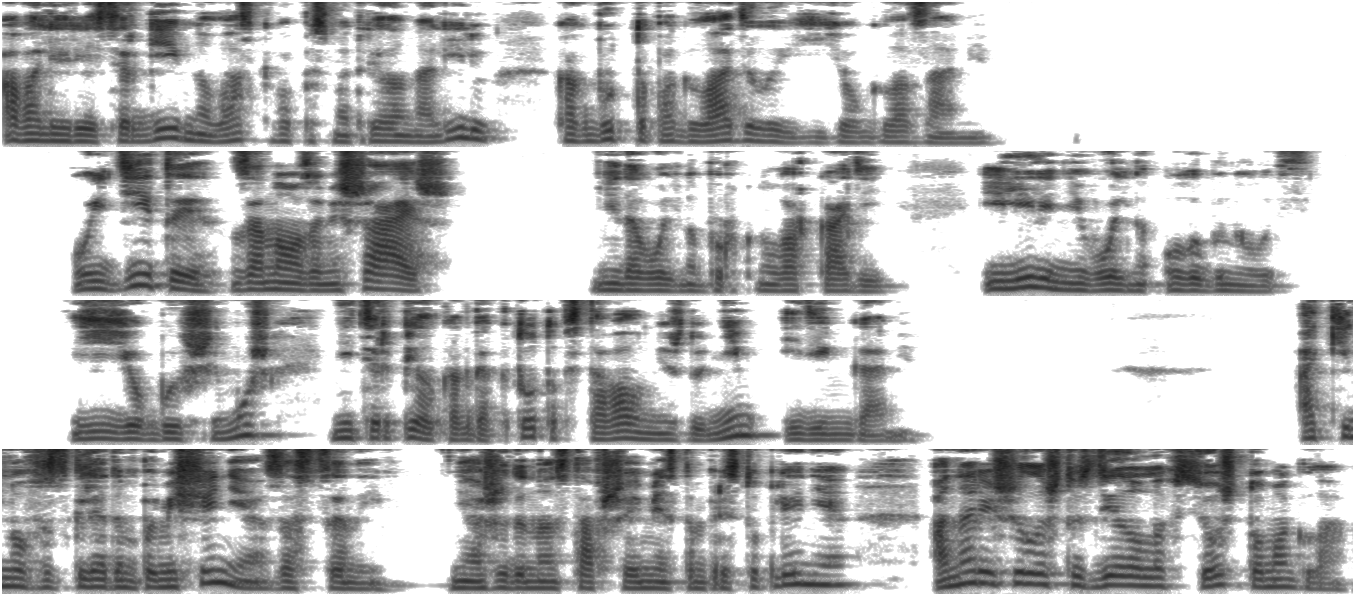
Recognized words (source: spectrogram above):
а Валерия Сергеевна ласково посмотрела на Лилю, как будто погладила ее глазами. «Уйди ты, заноза, мешаешь!» – недовольно буркнул Аркадий, и Лиля невольно улыбнулась. Ее бывший муж не терпел, когда кто-то вставал между ним и деньгами. Окинув взглядом помещение за сценой, неожиданно ставшее местом преступления, она решила, что сделала все, что могла.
